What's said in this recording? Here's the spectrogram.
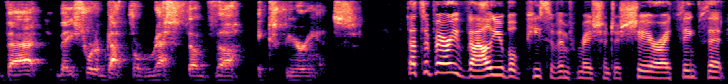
that they sort of got the rest of the experience. That's a very valuable piece of information to share. I think that,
